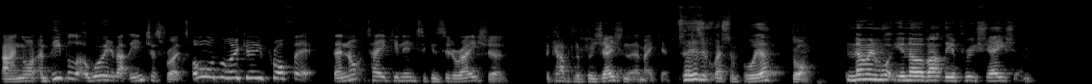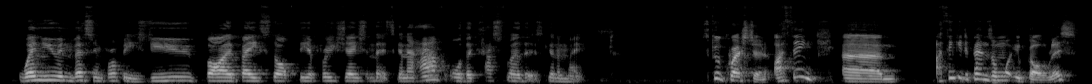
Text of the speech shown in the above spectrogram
Bang on. And people that are worried about the interest rates, oh, I'm not making any profit. They're not taking into consideration the capital appreciation that they're making. So here's a question for you. Go on. Knowing what you know about the appreciation, when you invest in properties, do you buy based off the appreciation that it's going to have or the cash flow that it's going to make? It's a good question. I think um, I think it depends on what your goal is.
